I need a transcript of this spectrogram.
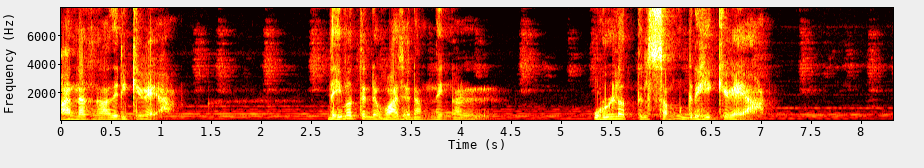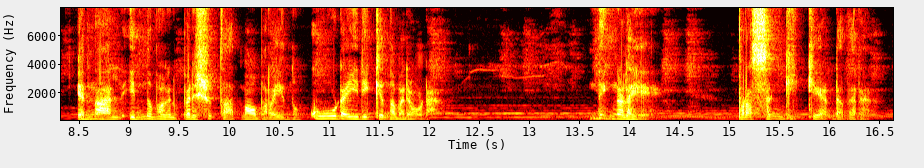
അനങ്ങാതിരിക്കുകയാണ്. ദൈവത്തിന്റെ വചനം നിങ്ങൾ ഉള്ളത്തിൽ സംഗ്രഹിക്കുകയാണ്. എന്നാൽ ഇന്ന് പകൽ പരിശുദ്ധാത്മാവ് പറയുന്നു കൂടെ ഇരിക്കുന്നവരോട് നിങ്ങളെ പ്രസംഗിക്കേണ്ടതിന്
